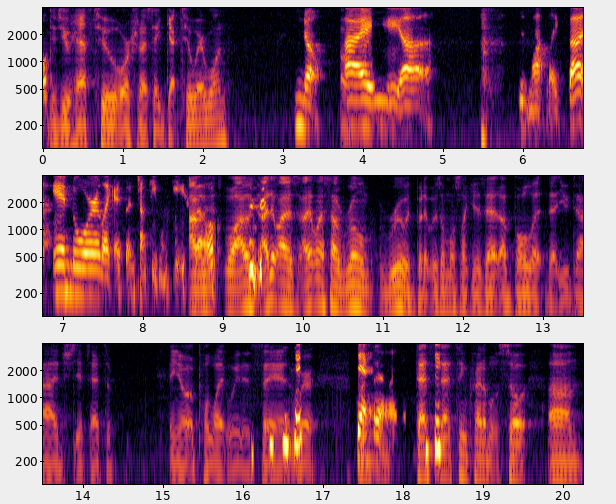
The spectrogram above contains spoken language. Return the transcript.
have, did you have to, or should I say, get to wear one? no. Oh. I uh, did not like that. And or, like I said, Chunky Monkey. So. I was well. I was. I didn't. want to, I didn't want to sound rude, rude, but it was almost like, is that a bullet that you dodged? If that's a, you know, a polite way to say it. Where Definitely. that's that's incredible. So, um,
